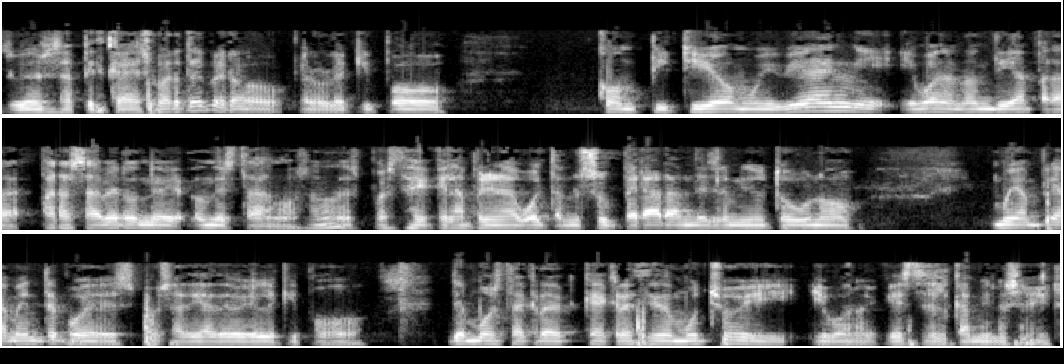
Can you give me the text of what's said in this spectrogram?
tuvimos esa pizca de suerte, pero, pero el equipo compitió muy bien y, bueno, en un día para, para saber dónde, dónde estábamos. Después de que la primera vuelta nos superaran desde el minuto uno muy ampliamente, pues, pues a día de hoy el equipo demuestra que ha crecido mucho y, y bueno, que este es el camino a seguir.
